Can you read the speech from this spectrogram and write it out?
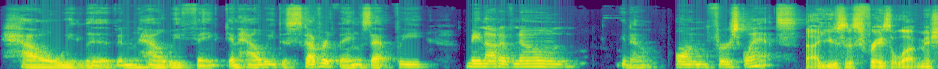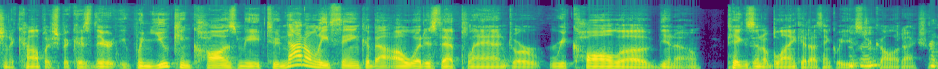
how we live and how we think and how we discover things that we may not have known, you know, on first glance. I use this phrase a lot, mission accomplished, because there, when you can cause me to not only think about, oh, what is that plant or recall, a, you know, pigs in a blanket, I think we used Mhm. to call it actually.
